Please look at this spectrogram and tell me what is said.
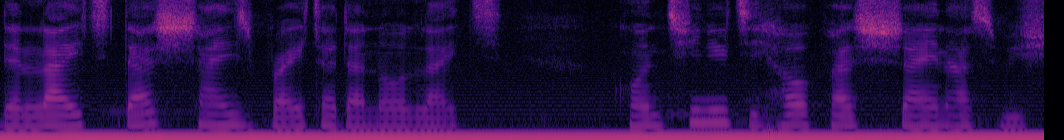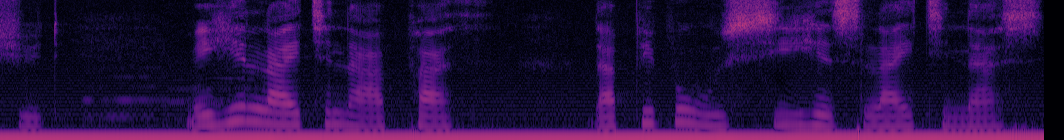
the light that shines brighter than all light continue to help us shine as we should. May he lighten our path that people will see his light in us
